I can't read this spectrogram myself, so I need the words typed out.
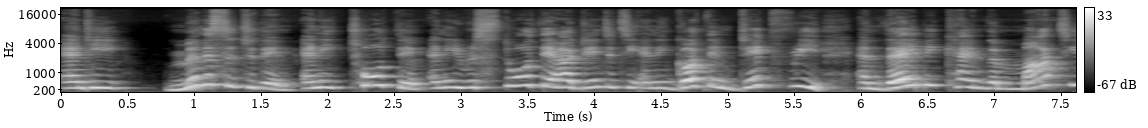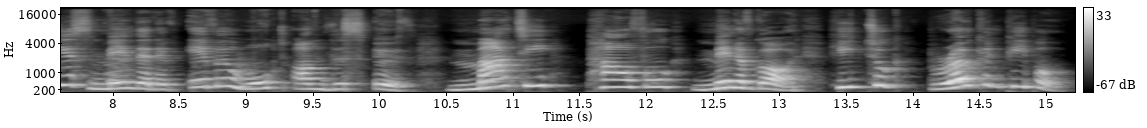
and he ministered to them and he taught them and he restored their identity and he got them debt free and they became the mightiest men that have ever walked on this earth. Mighty powerful men of god. He took broken people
